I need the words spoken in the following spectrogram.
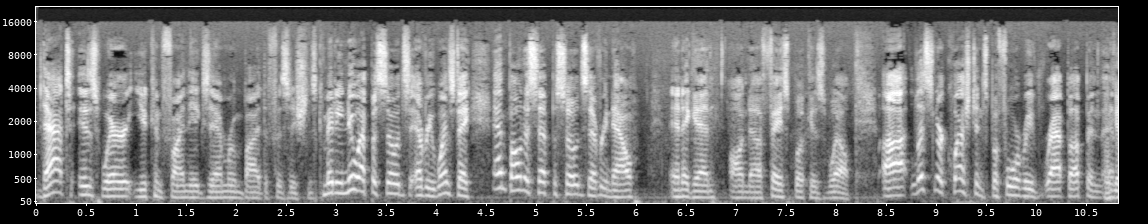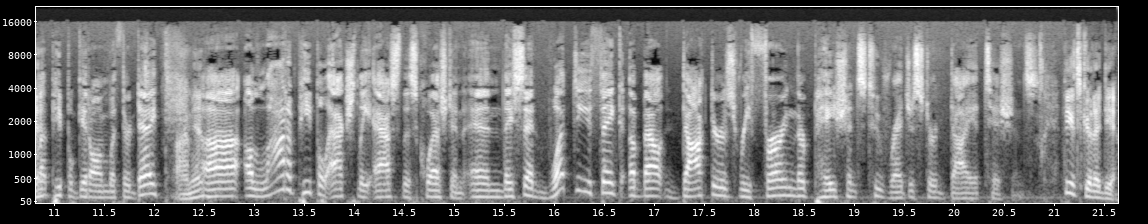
That is where you can find the Exam Room by the Physicians Committee. New episodes every Wednesday and bonus episodes every now and again on uh, Facebook as well. Uh, listener questions before we wrap up and, and let people get on with their day. I'm in. Uh, a lot of people actually asked this question, and they said, "What do you think about doctors referring their patients to registered dietitians?" I think it's a good idea.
